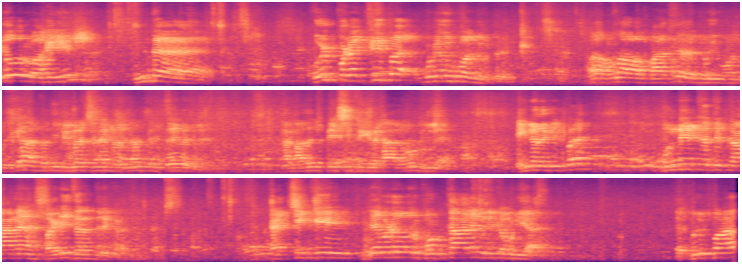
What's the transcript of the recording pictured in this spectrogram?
ஏதோ ஒரு வகையில் இந்த உள்படக்கு இப்ப முடிவுக்கு வந்து விட்டது அல்லாவை பார்த்து முடிவு வந்திருக்கு? அதை பத்தி விமர்சனங்கள் எல்லாம் தேவையில்லை. நம்ம அதில் பேசிட்டு இருக்கிற காலமும் இல்லை. எங்களுக்கு இப்ப முன்னேற்றத்துக்கான வழி திறந்திருக்கிறது. கட்சிக்கு இதை விட ஒரு பொற்காலம் இருக்க முடியாது. குறிப்பாக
